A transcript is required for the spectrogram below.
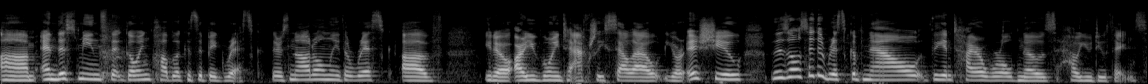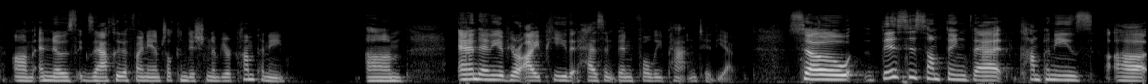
Um, and this means that going public is a big risk. There's not only the risk of you know, are you going to actually sell out your issue? But there's also the risk of now the entire world knows how you do things um, and knows exactly the financial condition of your company um, and any of your IP that hasn't been fully patented yet. So this is something that companies uh,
